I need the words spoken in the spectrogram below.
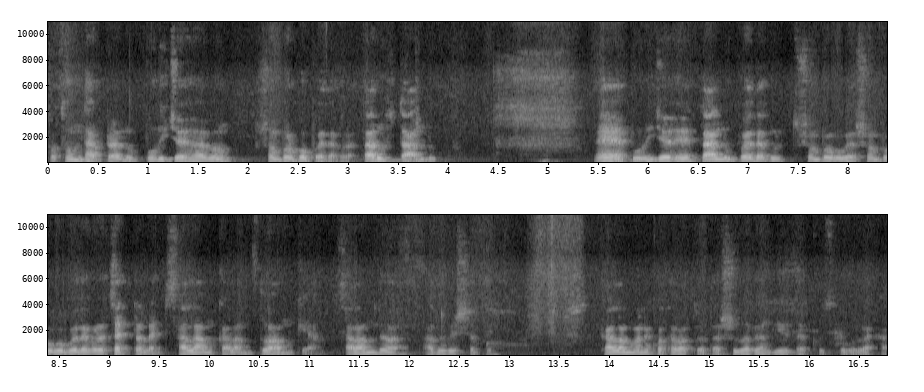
প্রথম ধাপটা হলো পরিচয় হয় এবং সম্পর্ক পয়দা করা। তারুফ তাল্লুক। হ্যাঁ পরিচয় হয়ে তাল্লুক পয়দা করে সম্পর্ক সম্পর্ক পয়দা করা চারটা লাইন। সালাম, কালাম, তো আম, কেয়াম। সালাম দেওয়া আদবের সাথে। কালাম মানে কথাবার্তা, তার শুভাকাঙ্ক্ষী, তার খোঁজখবর রাখা।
